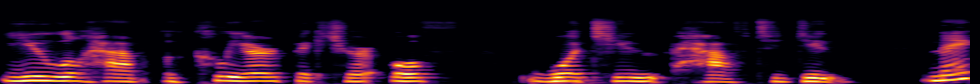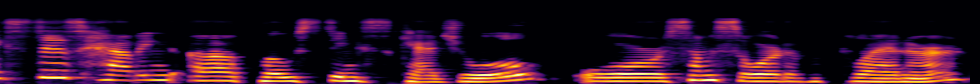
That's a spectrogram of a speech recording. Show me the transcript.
you will have a clear picture of what you have to do. Next is having a posting schedule or some sort of a planner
